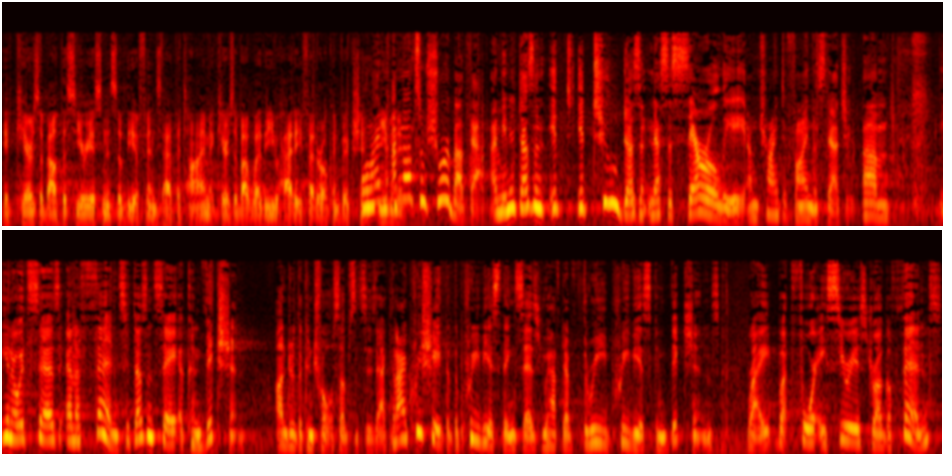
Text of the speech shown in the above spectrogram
It cares about the seriousness of the offense at the time. It cares about whether you had a federal conviction. Well, I'm, I'm if- not so sure about that. I mean, it doesn't, it, it too doesn't necessarily, I'm trying to find the statute. Um, you know, it says an offense, it doesn't say a conviction under the Controlled Substances Act. And I appreciate that the previous thing says you have to have three previous convictions, right? But for a serious drug offense,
